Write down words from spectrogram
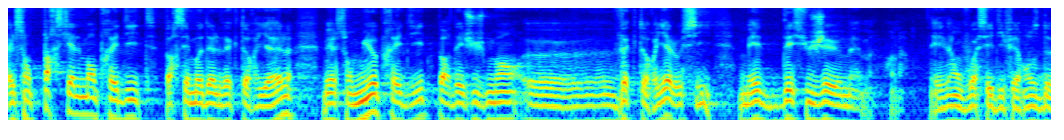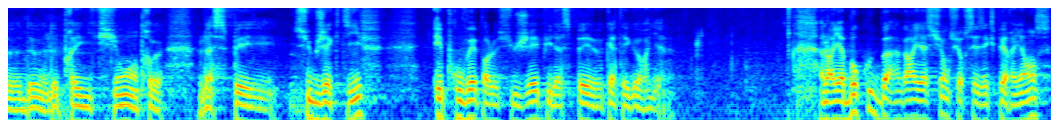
Elles sont partiellement prédites par ces modèles vectoriels, mais elles sont mieux prédites par des jugements euh, vectoriels aussi, mais des sujets eux-mêmes. Et là, on voit ces différences de, prédiction entre l'aspect subjectif, éprouvé par le sujet, et puis l'aspect euh, catégoriel. Alors il y a beaucoup de variations sur ces expériences.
